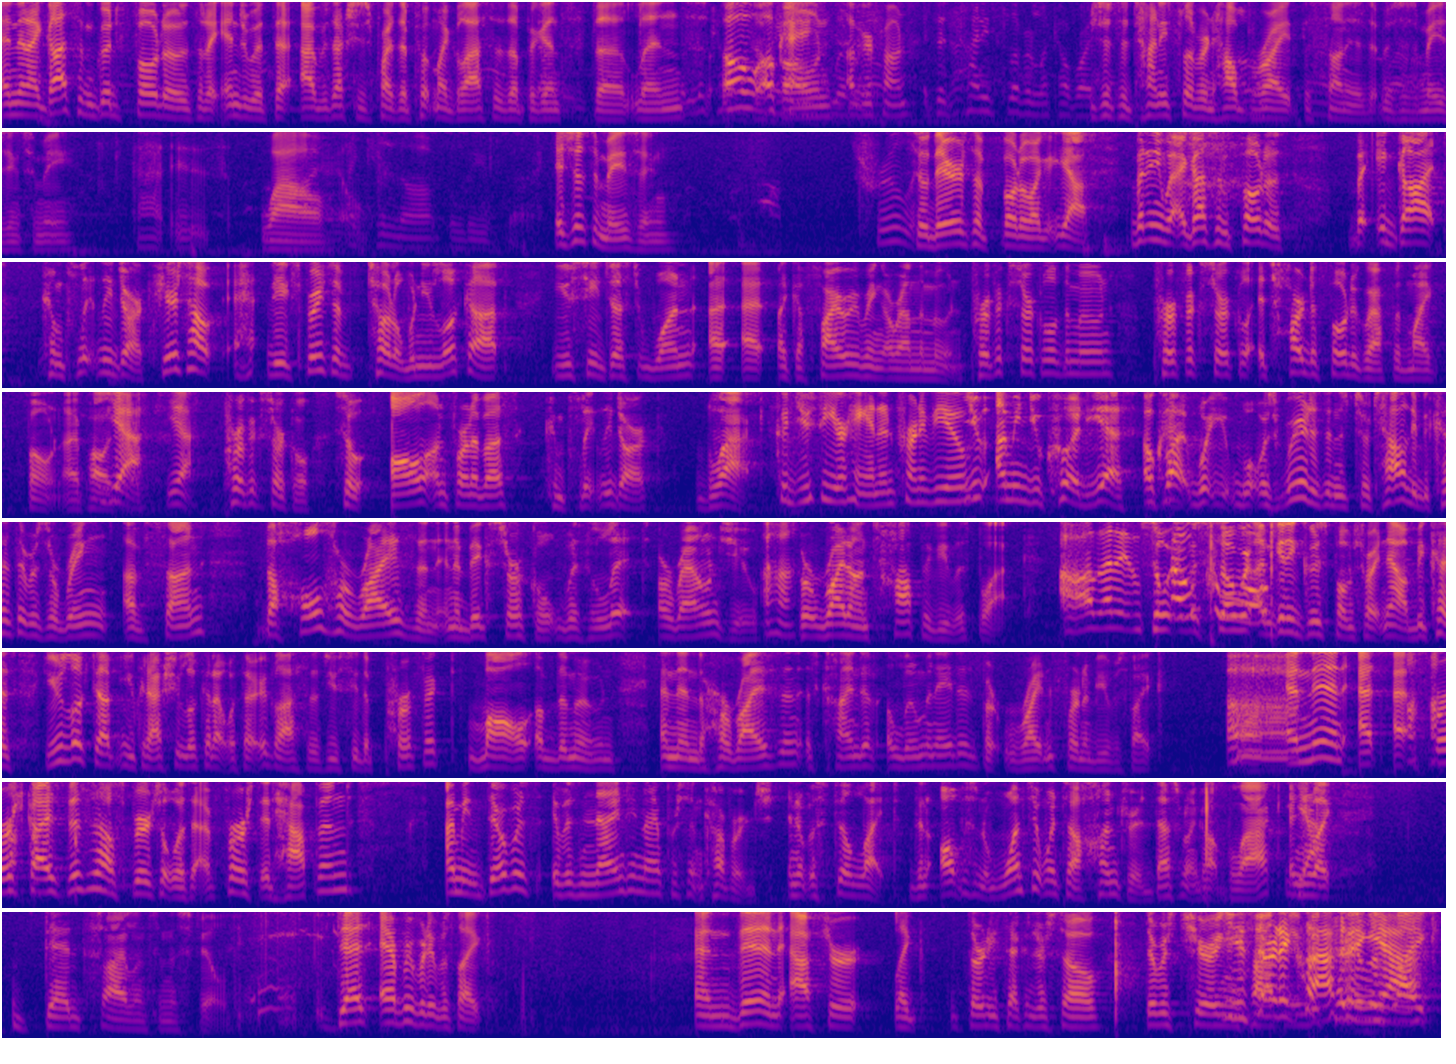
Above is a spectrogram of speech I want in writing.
And then I got some good photos that I ended with that I was actually surprised. I put my glasses up against the lens. of Oh, the okay. phone. Of your phone. It's a tiny sliver, look how bright. It's just a tiny sliver and how oh, bright the sun is. It was just amazing to me. That is Wow. wild. cannot believe that. It's just amazing. truly. So there's a photo. I, yeah. But anyway, I got some photos, but it got completely dark. Here's how the experience of total. When you look up, you see just one, uh, uh, like a fiery ring around the moon. Perfect circle of the moon. Perfect circle. It's hard to photograph with my phone. I apologize. Yeah, yeah. Perfect circle. So all in front of us, completely dark, black. Could you see your hand in front of you? You, I mean, you could, yes. Okay. But what, you, what was weird is in the totality, because there was a ring of sun, the whole horizon in a big circle was lit around you, but right on top of you was black. Oh, that is So, so, it was cool. so weird. I'm getting goosebumps right now because you looked up, you could actually look it up without your glasses. You see the perfect ball of the moon, and then the horizon is kind of illuminated, but right in front of you was like. And then at, at first, guys, this is how spiritual it was. At first, it happened. I mean, there was it was 99% coverage, and it was still light. Then all of a sudden, once it went to 100, that's when it got black, and Yeah. you're like, dead silence in this field. Dead. Everybody was like. And then after like 30 seconds or so, there was cheering. You and started clapping because It was yeah. like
